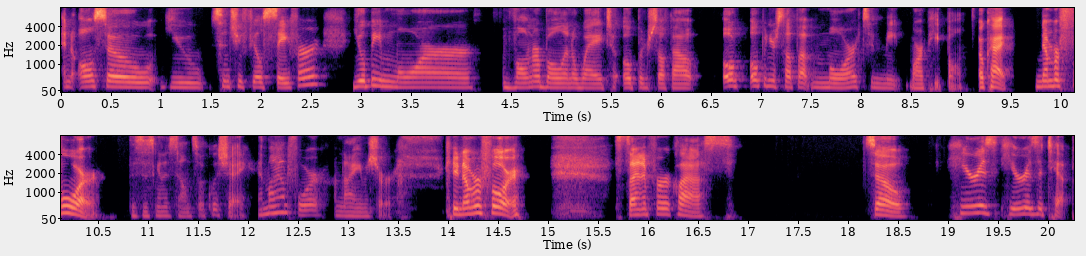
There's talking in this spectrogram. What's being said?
And also, you, since you feel safer, you'll be more vulnerable in a way to open yourself out open yourself up more to meet more people. Okay. Number four, this is going to sound so cliche. Am I on four? I'm not even sure. okay. Number four, sign up for a class. So here is, here is a tip.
